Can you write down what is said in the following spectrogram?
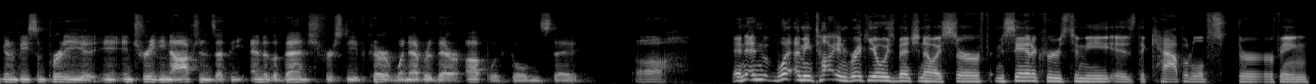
going to be some pretty uh, intriguing options at the end of the bench for Steve Kerr whenever they're up with Golden State. Oh, and and what I mean, talking Rick, you always mention how I surf. I mean, Santa Cruz to me is the capital of surfing.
